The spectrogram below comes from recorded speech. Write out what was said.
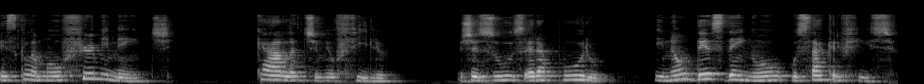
exclamou firmemente: Cala-te, meu filho. Jesus era puro e não desdenhou o sacrifício.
